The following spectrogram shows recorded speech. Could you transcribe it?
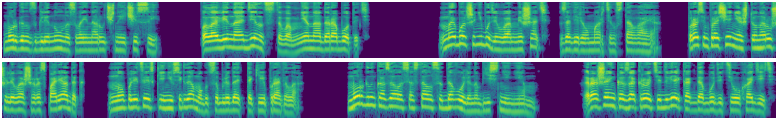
Морган взглянул на свои наручные часы. Половина одиннадцатого, мне надо работать. Мы больше не будем вам мешать, заверил Мартин, вставая. Просим прощения, что нарушили ваш распорядок, но полицейские не всегда могут соблюдать такие правила. Морган, казалось, остался доволен объяснением. Хорошенько закройте дверь, когда будете уходить.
